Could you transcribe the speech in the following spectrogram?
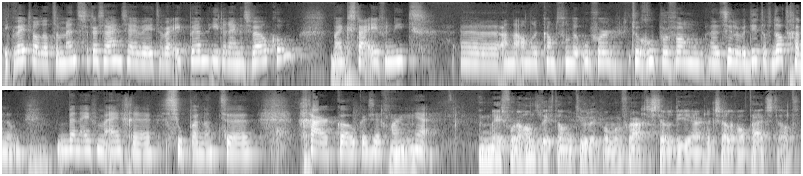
Ik weet wel dat er mensen er zijn, zij weten waar ik ben, iedereen is welkom. Maar ik sta even niet eh, aan de andere kant van de oever te roepen van eh, zullen we dit of dat gaan doen. Ik ben even mijn eigen soep aan het uh, gaar koken, zeg maar. Mhm. Ja. En het meest voor de hand ligt dan natuurlijk om een vraag te stellen die je eigenlijk zelf altijd stelt.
